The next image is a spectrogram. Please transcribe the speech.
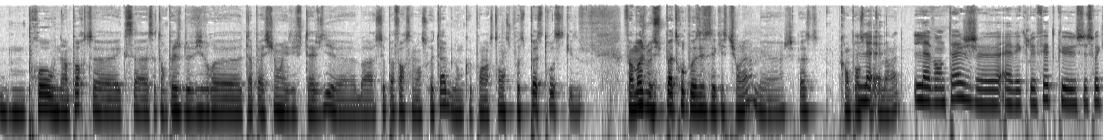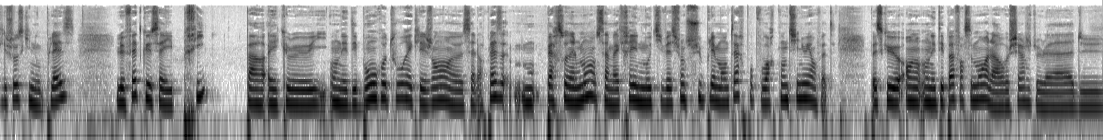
euh, pro ou n'importe, euh, et que ça, t'empêche de vivre ta passion et vivre ta vie, bah, c'est pas forcément souhaitable. Donc, pour l'instant, on se pose pas trop Enfin, moi, je me suis pas trop posé ces questions-là, mais je sais pas qu'en pensent La- mes camarades? L'avantage euh, avec le fait que ce soit quelque chose qui nous plaise, le fait que ça ait pris par, et que on ait des bons retours et que les gens euh, ça leur plaise, personnellement, ça m'a créé une motivation supplémentaire pour pouvoir continuer en fait. Parce que on n'était pas forcément à la recherche de la, du,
